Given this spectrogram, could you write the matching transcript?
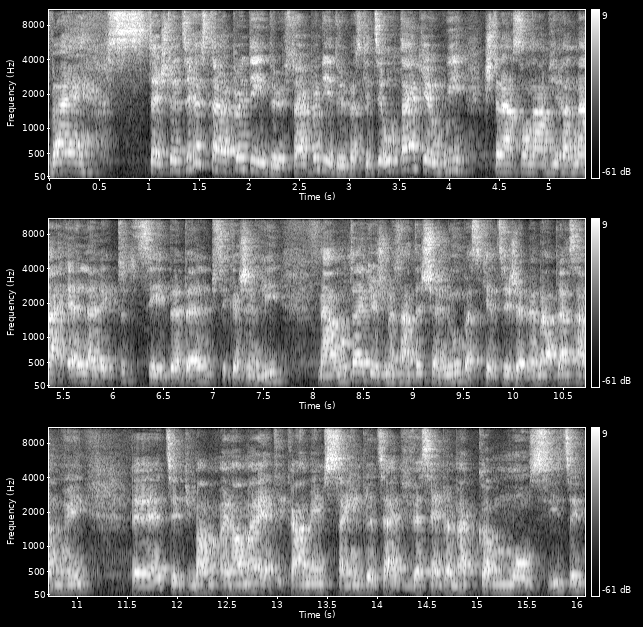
Ben, je te dirais c'était un peu des deux. C'était un peu des deux. Parce que, tu sais, autant que oui, j'étais dans son environnement à elle avec toutes ses bebelles puis ses cochonneries, mais en autant que je me sentais chez nous parce que, tu sais, j'avais ma place à moi. Euh, tu sais, puis ma, ma grand-mère était quand même simple, tu sais, elle vivait simplement comme moi aussi, tu sais.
